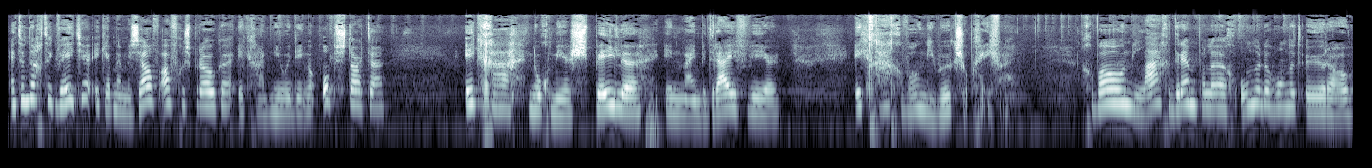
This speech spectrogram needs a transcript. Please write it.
En toen dacht ik, weet je, ik heb met mezelf afgesproken. Ik ga nieuwe dingen opstarten. Ik ga nog meer spelen in mijn bedrijf weer. Ik ga gewoon die workshop geven. Gewoon laagdrempelig, onder de 100 euro.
